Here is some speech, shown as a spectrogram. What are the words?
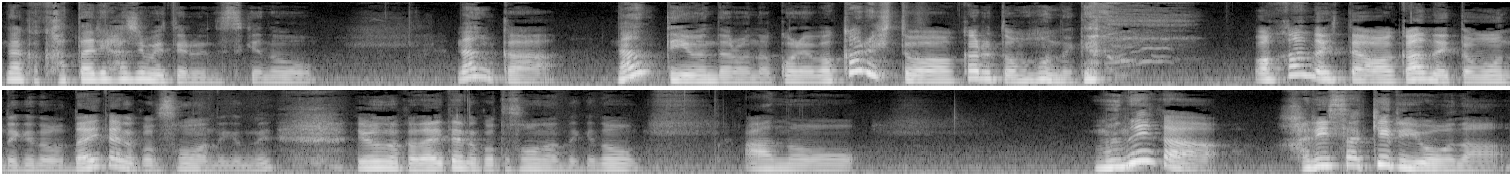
なんか語り始めてるんですけどなんかなんて言うんだろうなこれ分かる人は分かると思うんだけど。分かんない人は分かんないと思うんだけど大体のことそうなんだけどね。世の中大体のことそうなんだけどあの、胸が張り裂けるような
